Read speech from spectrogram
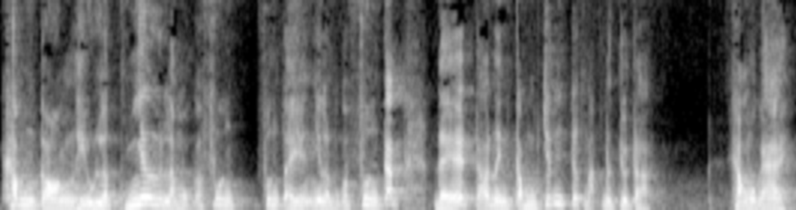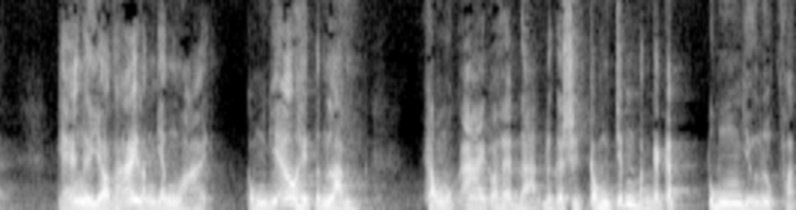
không còn hiệu lực như là một cái phương phương tiện như là một cái phương cách để trở nên công chính trước mặt Đức Chúa Trời. Không một ai, kẻ người Do Thái lẫn dân ngoại, công giáo hay tin lành, không một ai có thể đạt được cái sự công chính bằng cái cách tuân giữ luật pháp.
